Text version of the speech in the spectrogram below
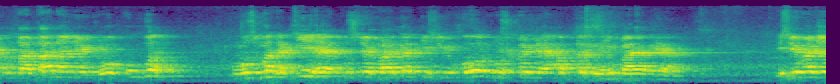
اللہ تعالیٰ نے جو قوت مضمت رکھی ہے، اس سے بڑھ کر کسی اور نسخے میں اب تک نہیں پایا گیا۔ اسی وجہ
